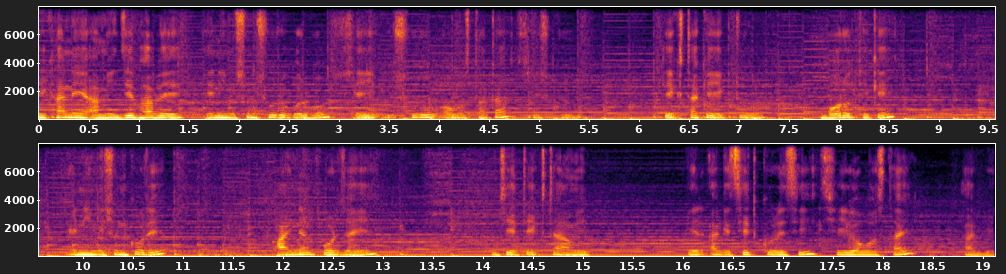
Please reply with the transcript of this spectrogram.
এখানে আমি যেভাবে অ্যানিমেশন শুরু করব, সেই শুরু অবস্থাটা শেষ করব। টেক্সটটাকে একটু বড় থেকে অ্যানিমেশন করে ফাইনাল পর্যায়ে যে টেক্সটটা আমি এর আগে সেট করেছি, সেই অবস্থায় থাকবে।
